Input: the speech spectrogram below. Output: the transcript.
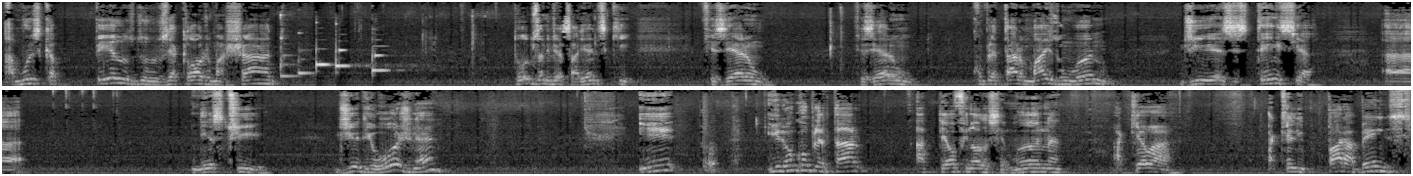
A música Pelos do Zé Cláudio Machado. Todos os aniversariantes que fizeram fizeram completaram mais um ano de existência ah, neste dia de hoje, né? E irão completar até o final da semana aquela aquele parabéns,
